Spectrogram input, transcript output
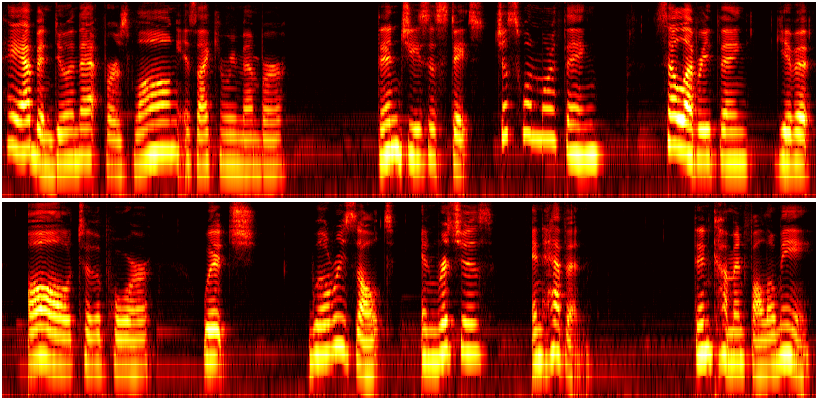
Hey, I've been doing that for as long as I can remember. Then Jesus states just one more thing sell everything, give it all to the poor, which will result in riches in heaven. Then come and follow me.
